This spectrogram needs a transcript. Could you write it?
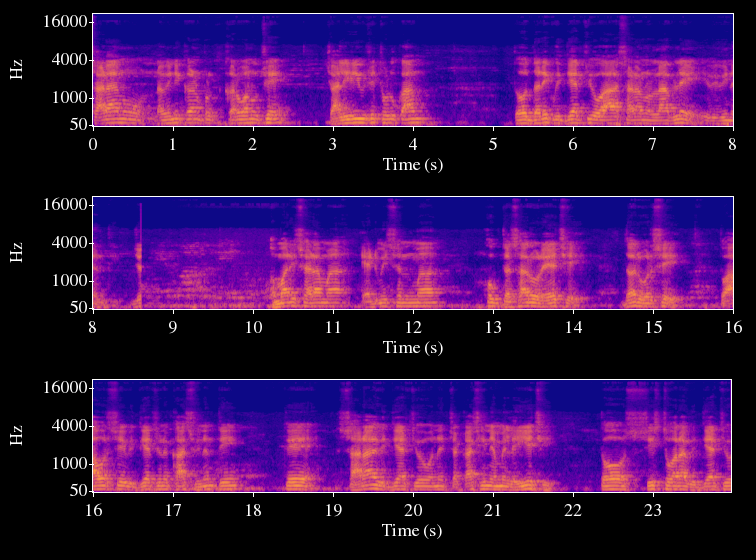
શાળાનું નવીનીકરણ કરવાનું છે. ચાલી રહ્યું છે થોડું કામ, તો દરેક વિદ્યાર્થીઓ આ શાળાનો લાભ લે એવી વિનંતી. અમારી શાળામાં એડમિશનમાં ખૂબ ધસારો રહે છે દર વર્ષે, તો આ વર્ષે વિદ્યાર્થીઓને ખાસ વિનંતી કે સારા વિદ્યાર્થીઓને ચકાસીને અમે લઈએ છીએ. તો શિસ્તવાળા વિદ્યાર્થીઓ,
